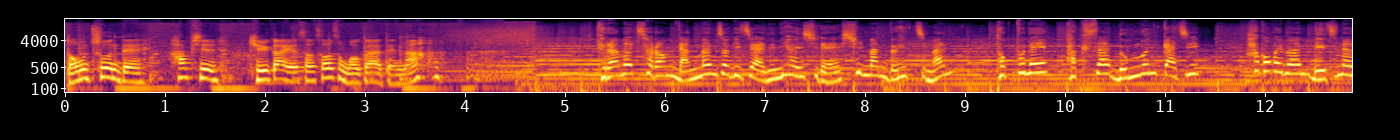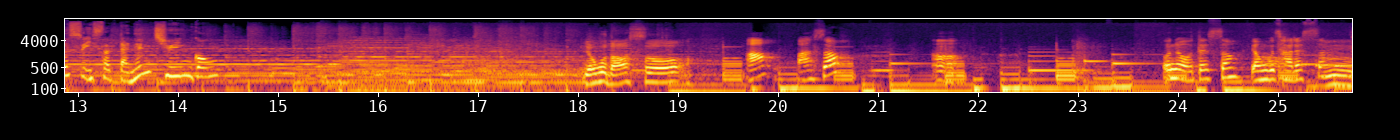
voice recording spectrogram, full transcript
너무 추운데 하필 길가에서 서서 먹어야 되나 드라마처럼 낭만적이지 않은 현실에 실망도 했지만 덕분에 박사 논문까지 학업에만 매진할 수 있었다는 주인공. 여보 나왔어. 아 왔어? 어 오늘 어땠어? 연구 잘했어? 음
